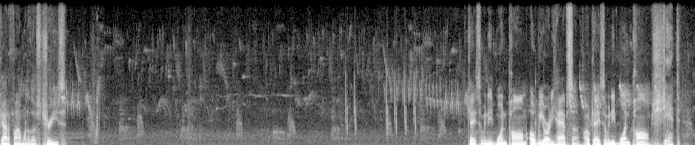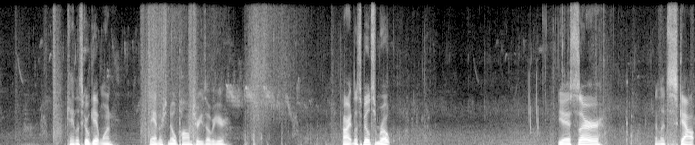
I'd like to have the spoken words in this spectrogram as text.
Got to find one of those trees. Okay, so we need one palm. Oh, we already have some. Okay, so we need one palm. Shit. Okay, let's go get one. Damn, there's no palm trees over here. All right, let's build some rope. Yes, sir. And let's scout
